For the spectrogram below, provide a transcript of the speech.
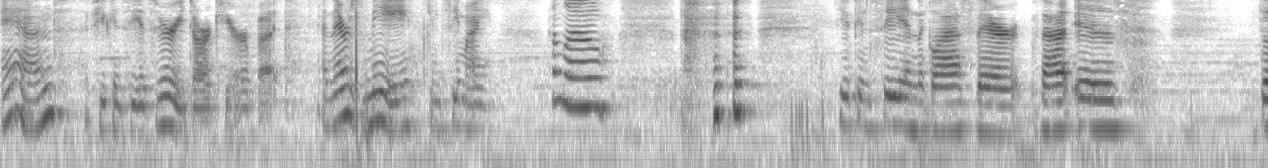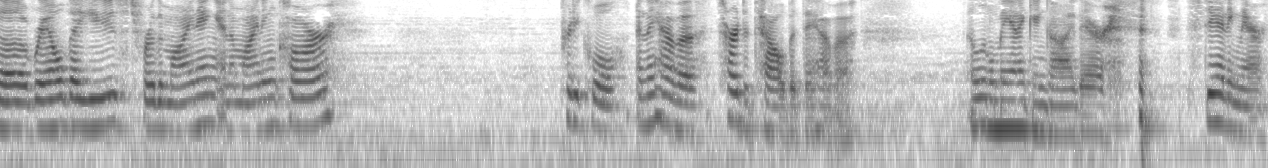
And if you can see, it's very dark here, but, and there's me. You can see my, hello. you can see in the glass there, that is the rail they used for the mining and a mining car pretty cool. And they have a, it's hard to tell, but they have a, a little mannequin guy there standing there.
